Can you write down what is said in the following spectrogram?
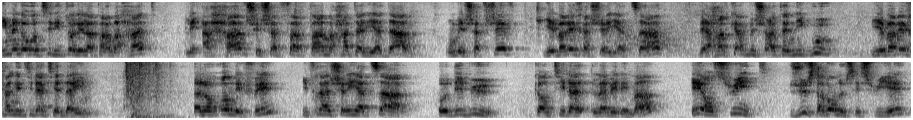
אם אינו רוצה ליטול אלא פעם אחת, לאחר ששפר פעם אחת על ידיו ומשפשף, יברך אשר יצר, ואחר כך בשעת הניגוב, יברך על נטילת ידיים. Alors en effet, il fera Asher Yatzar au début quand il a lavé les mains, et ensuite, juste avant de s'essuyer,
